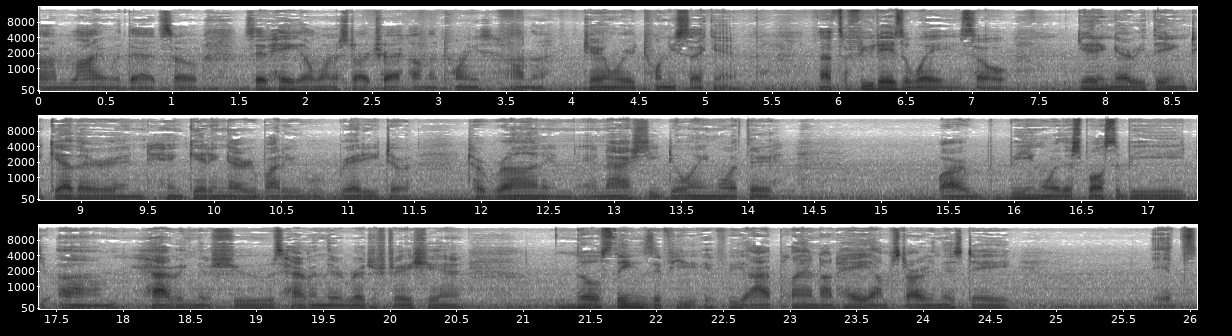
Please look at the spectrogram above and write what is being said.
um, line with that. So said, hey, I want to start track on the twenty on the January twenty second. That's a few days away. So getting everything together and, and getting everybody ready to to run and, and actually doing what they are being where they're supposed to be, um, having their shoes, having their registration, those things. If you if you I planned on, hey, I'm starting this day. It's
